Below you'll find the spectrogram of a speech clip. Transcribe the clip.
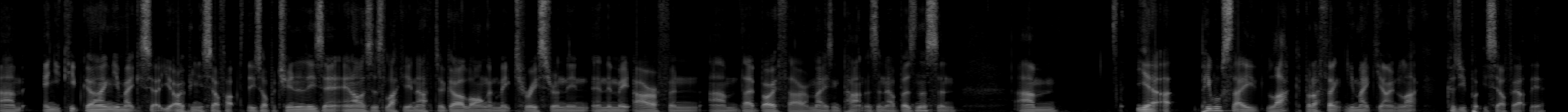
Um, and you keep going. You make yourself, you open yourself up to these opportunities. And, and I was just lucky enough to go along and meet Theresa, and then and then meet Arif, and um, they both are amazing partners in our business. And um, yeah, uh, people say luck, but I think you make your own luck because you put yourself out there,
